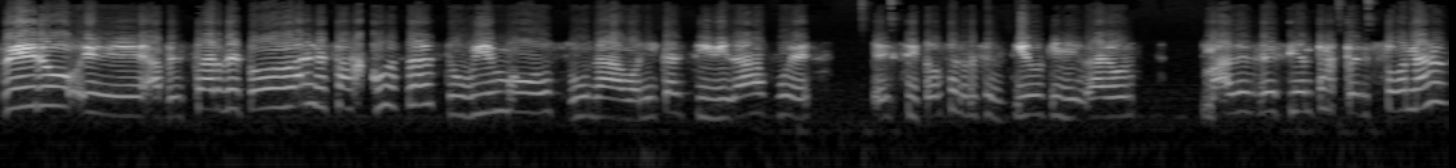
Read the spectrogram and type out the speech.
pero eh, a pesar de todas esas cosas, tuvimos una bonita actividad, fue exitosa en el sentido que llegaron más de 300 personas,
